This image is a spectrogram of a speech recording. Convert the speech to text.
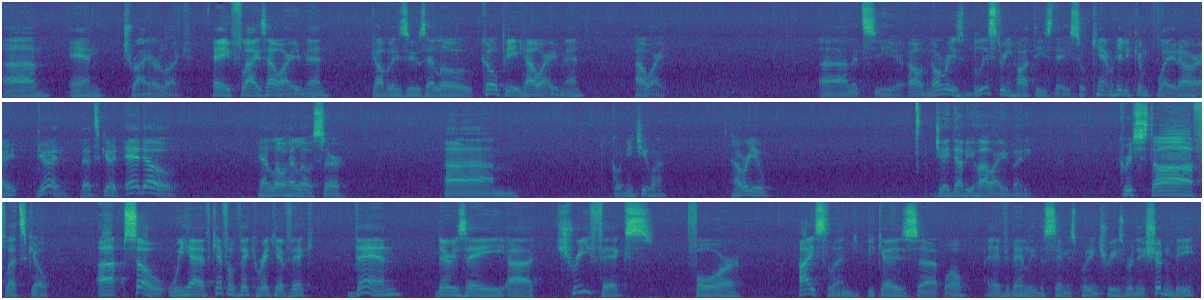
um, and try our luck. Hey, Flies, how are you, man? Goblin Zeus, hello. Kopi, how are you, man? How are you? Uh, let's see here. Oh, Norway's blistering hot these days, so can't really complain. All right, good. That's good. Edo, hello, hello, sir. Um, konnichiwa. How are you? JW, how are you, buddy? Christoph, let's go. Uh, so we have Keflavik, Reykjavik. Then there is a uh, tree fix for Iceland because, uh, well, evidently the sim is putting trees where they shouldn't be.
